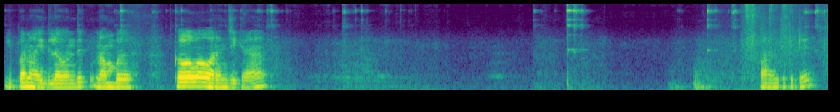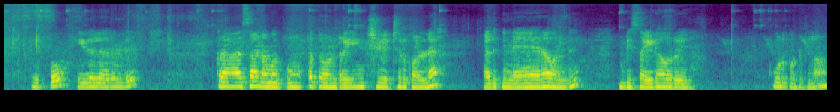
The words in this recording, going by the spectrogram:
இப்போ நான் இதில் வந்து நம்ம கேர்வாக வரைஞ்சிக்கிறேன். வரைஞ்சிக்கிட்டு இப்போது இதிலருந்து கிராஸாக நம்ம இப்போ முப்பத்தொன்றரை இன்ச்சு வச்சுருக்கோம்ல அதுக்கு நேராக வந்து இப்படி சைடாக ஒரு கூடு போட்டுக்கலாம்.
